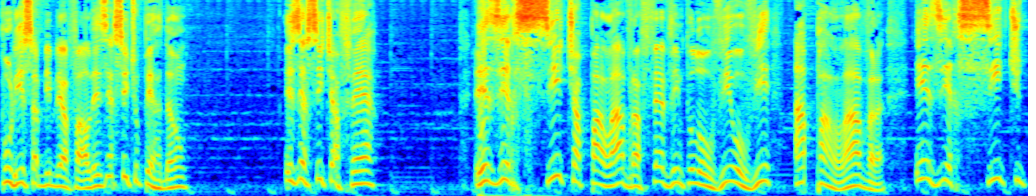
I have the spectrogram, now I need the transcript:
Por isso a Bíblia fala: exercite o perdão, exercite a fé, Exercite a palavra, a fé vem pelo ouvir, ouvir a palavra. Exercite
